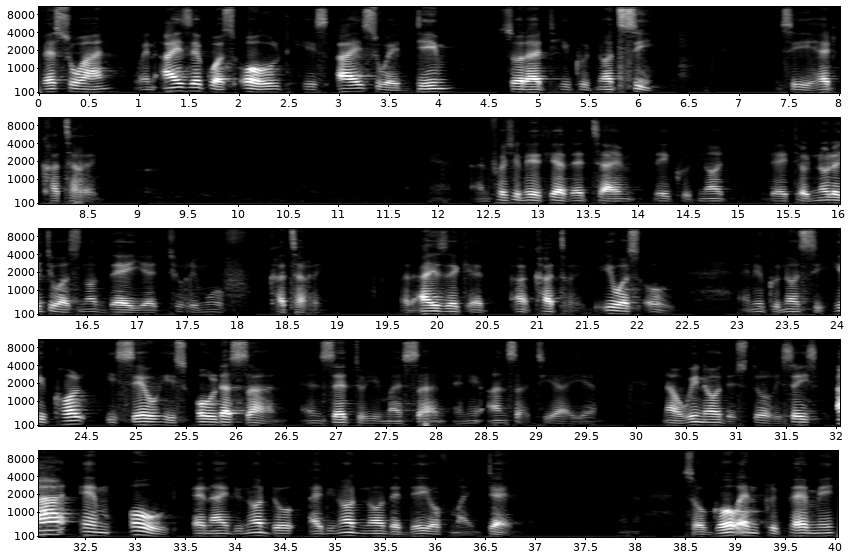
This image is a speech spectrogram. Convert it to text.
verse 1 when Isaac was old, his eyes were dim so that he could not see. You see, he had cataract. Unfortunately, at that time, they could not, the technology was not there yet to remove cataract. But Isaac had a cataract. He was old and he could not see. He called Esau, his older son, and said to him, My son. And he answered, Here I am. Now we know the story. It says, I am old and I do not do I do not know the day of my death. So go and prepare me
